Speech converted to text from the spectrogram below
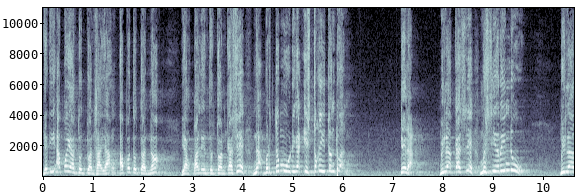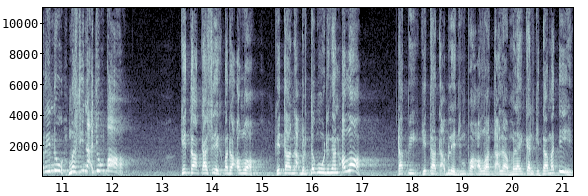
Jadi apa yang tuan-tuan sayang? Apa tuan-tuan nak? Yang paling tuan-tuan kasih nak bertemu dengan isteri tuan-tuan. Tidak. Bila kasih mesti rindu. Bila rindu mesti nak jumpa. Kita kasih kepada Allah. Kita nak bertemu dengan Allah. Tapi kita tak boleh jumpa Allah Ta'ala melainkan kita mati.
